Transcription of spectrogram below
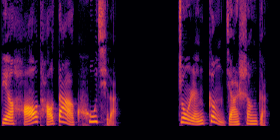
便嚎啕大哭起来。众人更加伤感，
